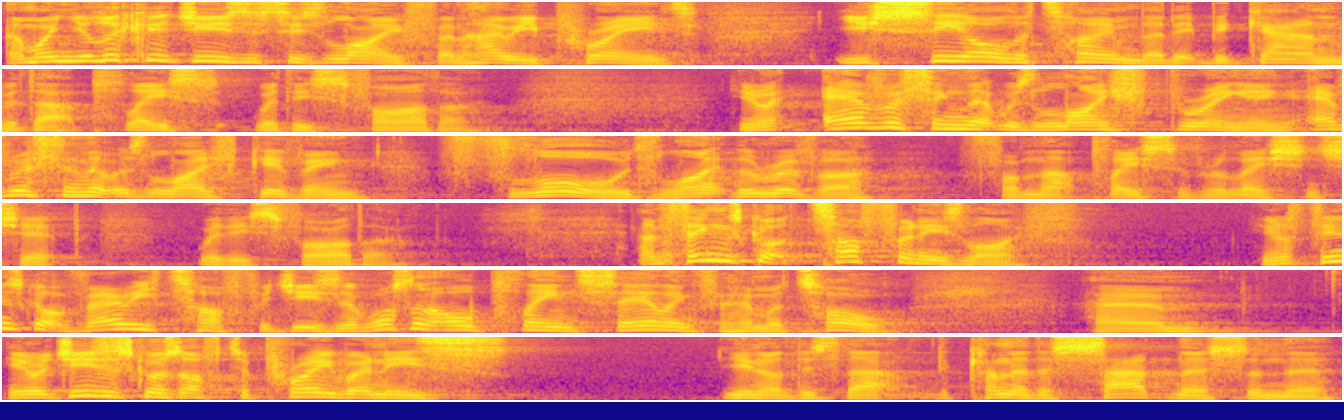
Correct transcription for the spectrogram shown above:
And when you look at Jesus' life and how he prayed, you see all the time that it began with that place with his Father. You know, everything that was life bringing, everything that was life giving, flowed like the river from that place of relationship with his Father. And things got tough in his life. You know, things got very tough for Jesus. It wasn't all plain sailing for him at all. Um, you know, Jesus goes off to pray when he's, you know, there's that kind of the sadness and the,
